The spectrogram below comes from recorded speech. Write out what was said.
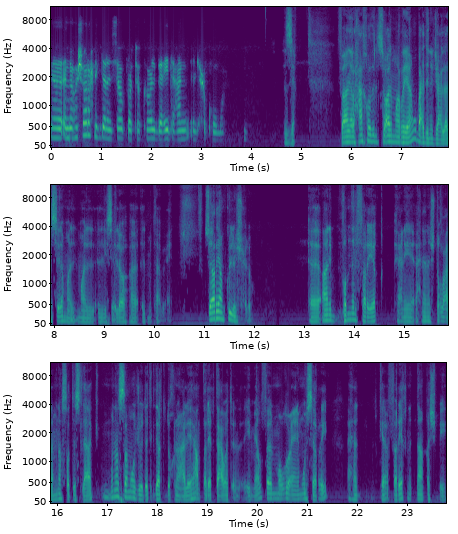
آه، إنه شو راح نقدر نسوي بروتوكول بعيد عن الحكومة؟ زين فأنا راح آخذ السؤال مال ريام وبعدين نجي على الأسئلة مال مال اللي سألوها المتابعين. سؤال ريام كلش حلو. آه أنا ضمن الفريق يعني إحنا نشتغل على منصة سلاك منصة موجودة تقدر تدخلون عليها عن طريق دعوة إيميل فالموضوع يعني مو سري إحنا كفريق نتناقش به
